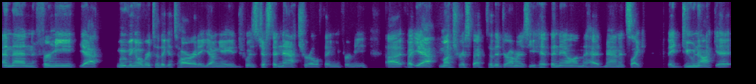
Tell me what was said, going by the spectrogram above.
And then for me, yeah, moving over to the guitar at a young age was just a natural thing for me. Uh, but yeah, much respect to the drummers. You hit the nail on the head, man. It's like they do not get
